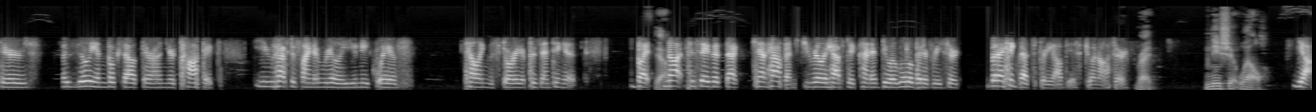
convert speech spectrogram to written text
there's a zillion books out there on your topic, you have to find a really unique way of telling the story or presenting it. But Yeah. not to say that that can't happen. You really have to kind of do a little bit of research. But I think that's pretty obvious to an author. Right. Niche it well. Yeah,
